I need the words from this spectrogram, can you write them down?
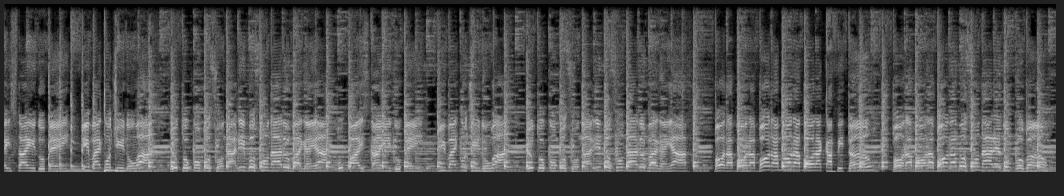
O país tá indo bem e vai continuar. Eu tô com Bolsonaro e Bolsonaro vai ganhar. O país tá indo bem e vai continuar. Eu tô com Bolsonaro e Bolsonaro vai ganhar. Bora, bora, bora, bora, bora, capitão. Bora, bora, bora, Bolsonaro é do povão.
